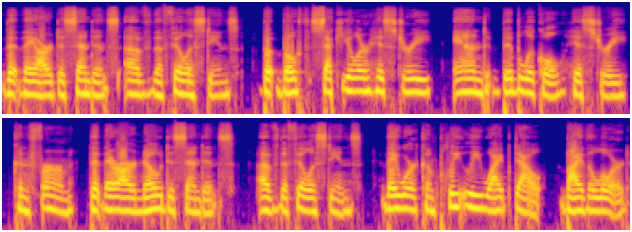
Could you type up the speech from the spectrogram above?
that they are descendants of the Philistines. But both secular history and biblical history confirm that there are no descendants of the Philistines. They were completely wiped out by the Lord.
